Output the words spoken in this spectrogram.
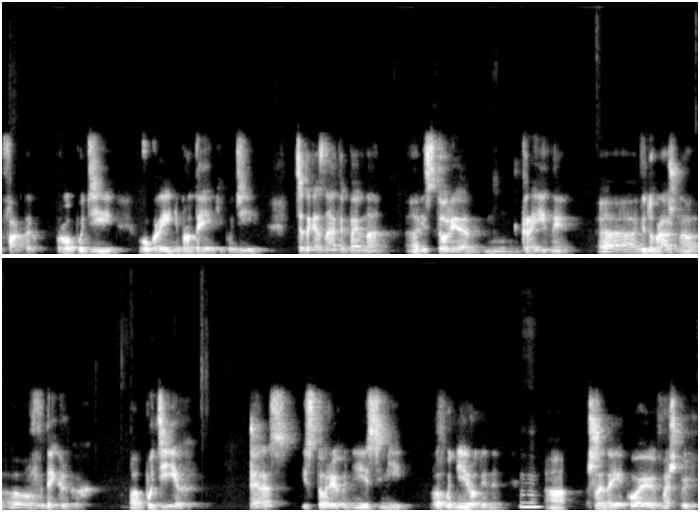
фактах, про події в Україні, про деякі події. Це така, знаєте, певна історія країни, відображена в декількох подіях через історію однієї сім'ї, однієї родини, Угу. е, члени якої мешкають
